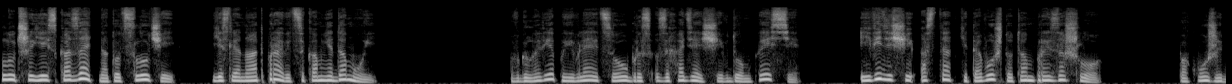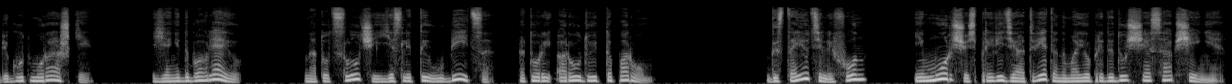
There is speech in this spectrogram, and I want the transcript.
Лучше ей сказать на тот случай, если она отправится ко мне домой. В голове появляется образ заходящей в дом Кэсси и видящей остатки того, что там произошло. По коже бегут мурашки. Я не добавляю «на тот случай, если ты убийца, который орудует топором». Достаю телефон — и морщусь при виде ответа на мое предыдущее сообщение.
